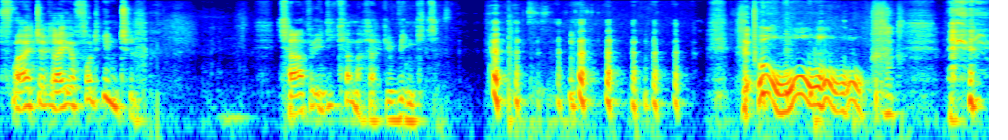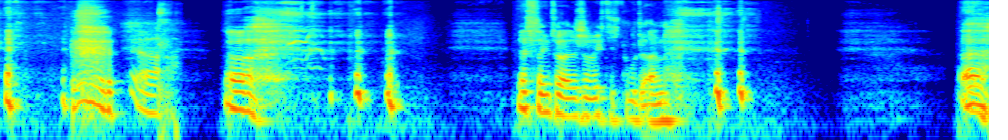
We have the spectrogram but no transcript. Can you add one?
zweite Reihe von hinten. Ich habe in die Kamera gewinkt. Oh, oh, oh, oh. Oh. Das fängt heute schon richtig gut an. Ah.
